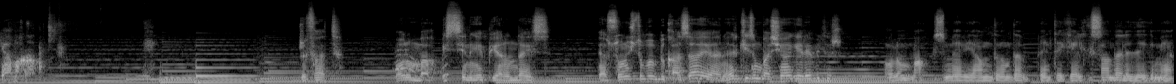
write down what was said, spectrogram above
Gel bakalım. Rıfat. Oğlum bak biz senin hep yanındayız. Ya sonuçta bu bir kaza yani. Herkesin başına gelebilir. Oğlum bak bizim ev yandığında ben tekerlekli sandalyedeydim ya.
